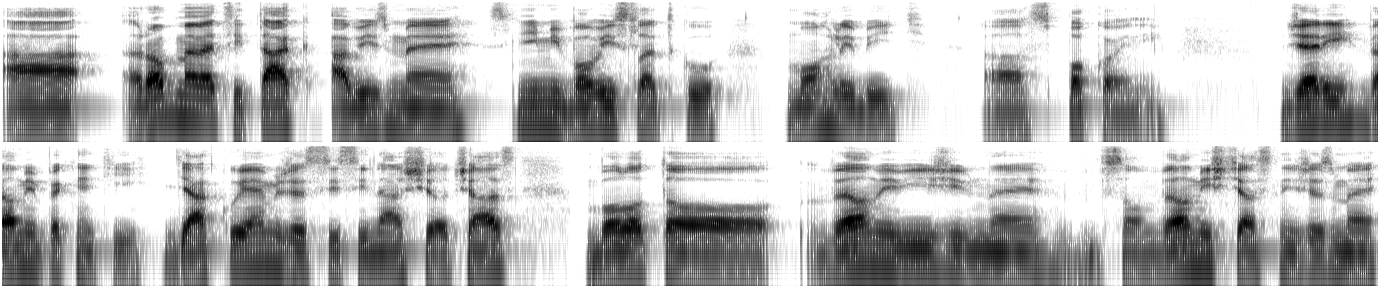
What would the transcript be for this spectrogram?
a robme veci tak, aby sme s nimi vo výsledku mohli byť uh, spokojní. Jerry, veľmi pekne ti ďakujem, že si si našiel čas. Bolo to veľmi výživné, som veľmi šťastný, že sme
